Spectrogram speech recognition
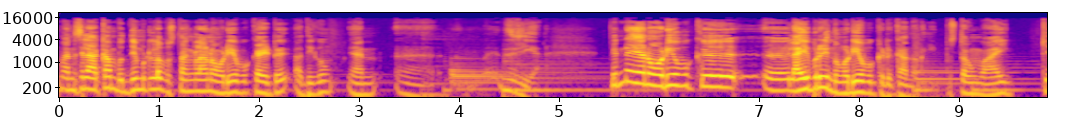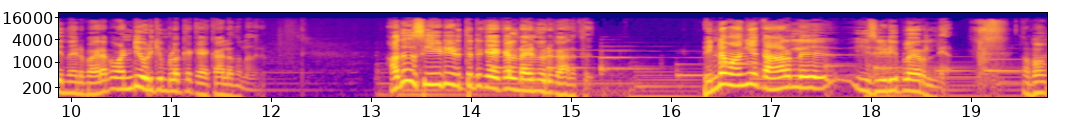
മനസ്സിലാക്കാൻ ബുദ്ധിമുട്ടുള്ള പുസ്തകങ്ങളാണ് ഓഡിയോ ബുക്കായിട്ട് അധികവും ഞാൻ ഇത് ചെയ്യുക പിന്നെ ഞാൻ ഓഡിയോ ബുക്ക് ലൈബ്രറിയിൽ നിന്ന് ഓഡിയോ ബുക്ക് എടുക്കാൻ തുടങ്ങി. പുസ്തകം വായിക്കുന്നതിന് പകരം. അപ്പോൾ വണ്ടി ഓടിക്കുമ്പോഴൊക്കെ കേൾക്കാമല്ലോ എന്നുള്ളതിന് അത് സി ഡി എടുത്തിട്ട് കേൾക്കലുണ്ടായിരുന്നു ഒരു കാലത്ത്. പിന്നെ വാങ്ങിയ കാറിൽ ഈ സി ഡി പ്ലെയർ ഇല്ല. അപ്പം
